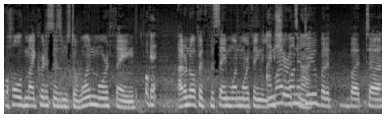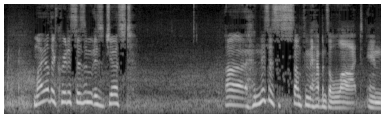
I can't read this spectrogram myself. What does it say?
hold my criticisms to one more thing. Okay. I don't know if it's the same one more thing that you I'm might sure want to do, but it, but uh, my other criticism is just, uh, and this is something that happens a lot in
